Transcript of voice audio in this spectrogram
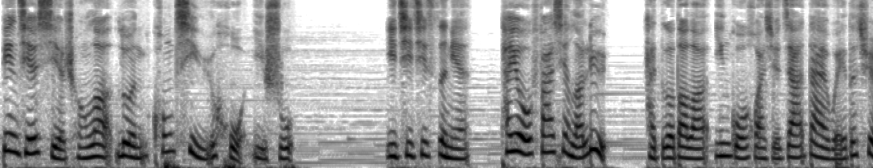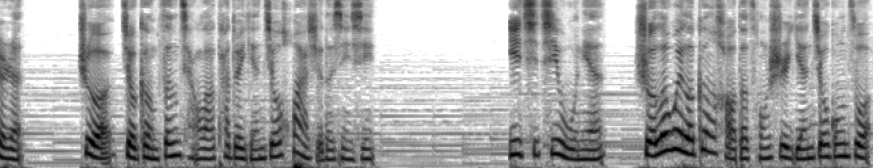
并且写成了《论空气与火》一书。1774年，他又发现了氯，还得到了英国化学家戴维的确认，这就更增强了他对研究化学的信心。1775年，舍勒为了更好地从事研究工作，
